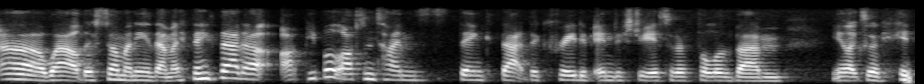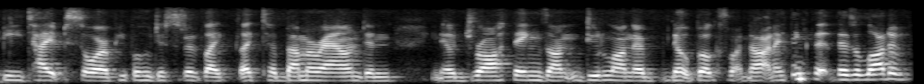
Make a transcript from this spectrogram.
Oh wow, there's so many of them. I think that uh, people oftentimes think that the creative industry is sort of full of um, you know, like sort of hippie types or people who just sort of like like to bum around and you know draw things on doodle on their notebooks whatnot. And I think that there's a lot of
